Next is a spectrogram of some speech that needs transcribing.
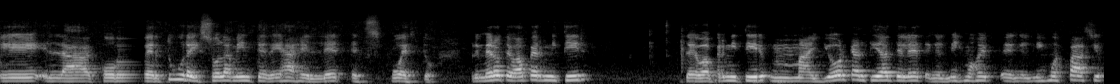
eh, la cobertura y solamente dejas el LED expuesto. Primero te va a permitir te va a permitir mayor cantidad de LED en el mismo, en el mismo espacio,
